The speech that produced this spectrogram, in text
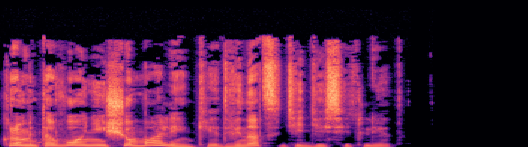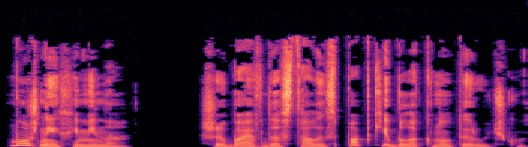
Кроме того, они еще маленькие, 12 и 10 лет. Можно их имена? Шибаев достал из папки блокнот и ручку.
